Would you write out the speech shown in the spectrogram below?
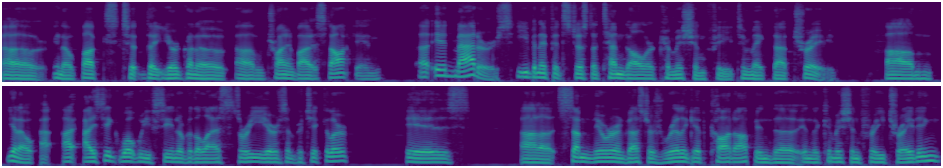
uh, you know, bucks to, that you're going to um, try and buy a stock in, uh, it matters, even if it's just a ten dollar commission fee to make that trade. Um, you know, I, I think what we've seen over the last three years in particular is uh, some newer investors really get caught up in the in the commission free trading,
